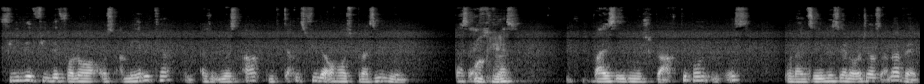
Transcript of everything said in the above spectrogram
viele, viele Follower aus Amerika, also USA und ganz viele auch aus Brasilien. Das ist echt Okay. krass, weil es eben nicht sprachgebunden ist und dann sehen das ja Leute aus aller Welt.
